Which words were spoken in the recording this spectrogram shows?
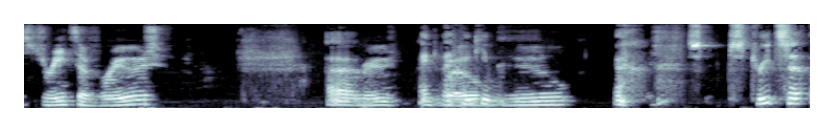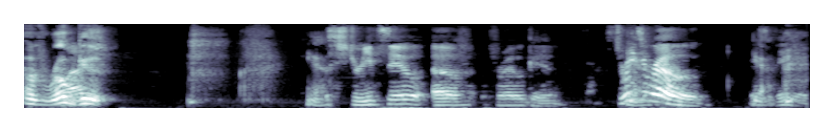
Streets of Rouge? Uh, Rouge, I, I think you Streets of Rogu. Flush. Yeah. Streetsu of Rogu. Streets Yeah. of Rogue! It's Yeah. a video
